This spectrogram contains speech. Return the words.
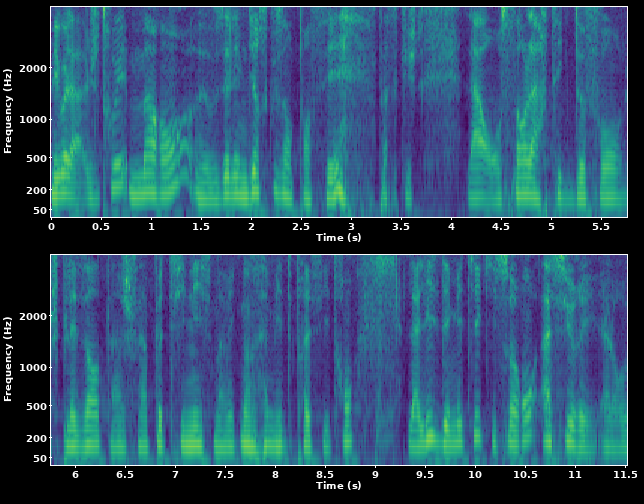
Mais voilà, je trouvais marrant. Euh, vous allez me dire ce que vous en pensez, parce que là, on sent l'article de fond. Je plaisante, hein, je fais un peu de cynisme avec nos amis de Presse Citron. La liste des métiers qui seront assurés. Alors,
